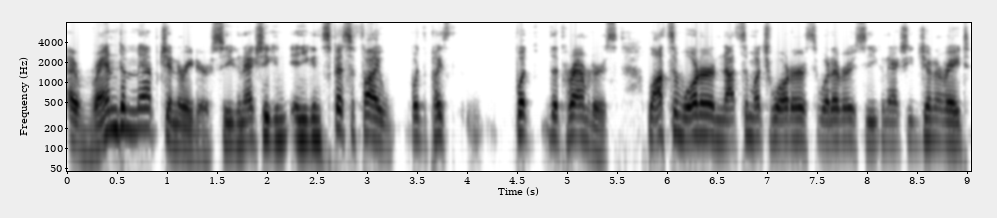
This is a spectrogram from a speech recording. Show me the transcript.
a random map generator, so you can actually can, and you can specify what the place, what the parameters. Lots of water, not so much water, so whatever. So you can actually generate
